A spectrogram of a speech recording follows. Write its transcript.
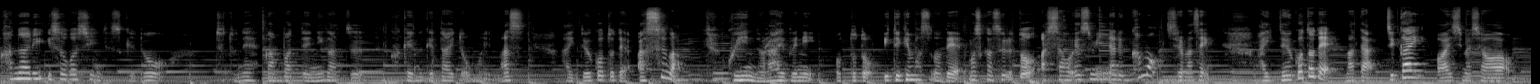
かなり忙しいんですけどちょっとね頑張って2月駆け抜けたいと思います。はいということで明日はクイーンのライブに夫と行ってきますのでもしかすると明日お休みになるかもしれません。はいということでまた次回お会いしましょう。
